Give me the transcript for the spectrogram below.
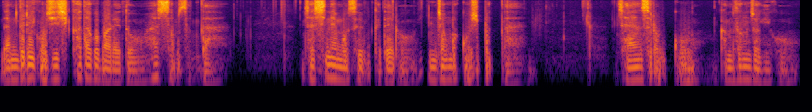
남들이 고지식하다고 말해도 할 수 없었다. 자신의 모습 그대로 인정받고 싶었다. 자연스럽고 감성적이고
